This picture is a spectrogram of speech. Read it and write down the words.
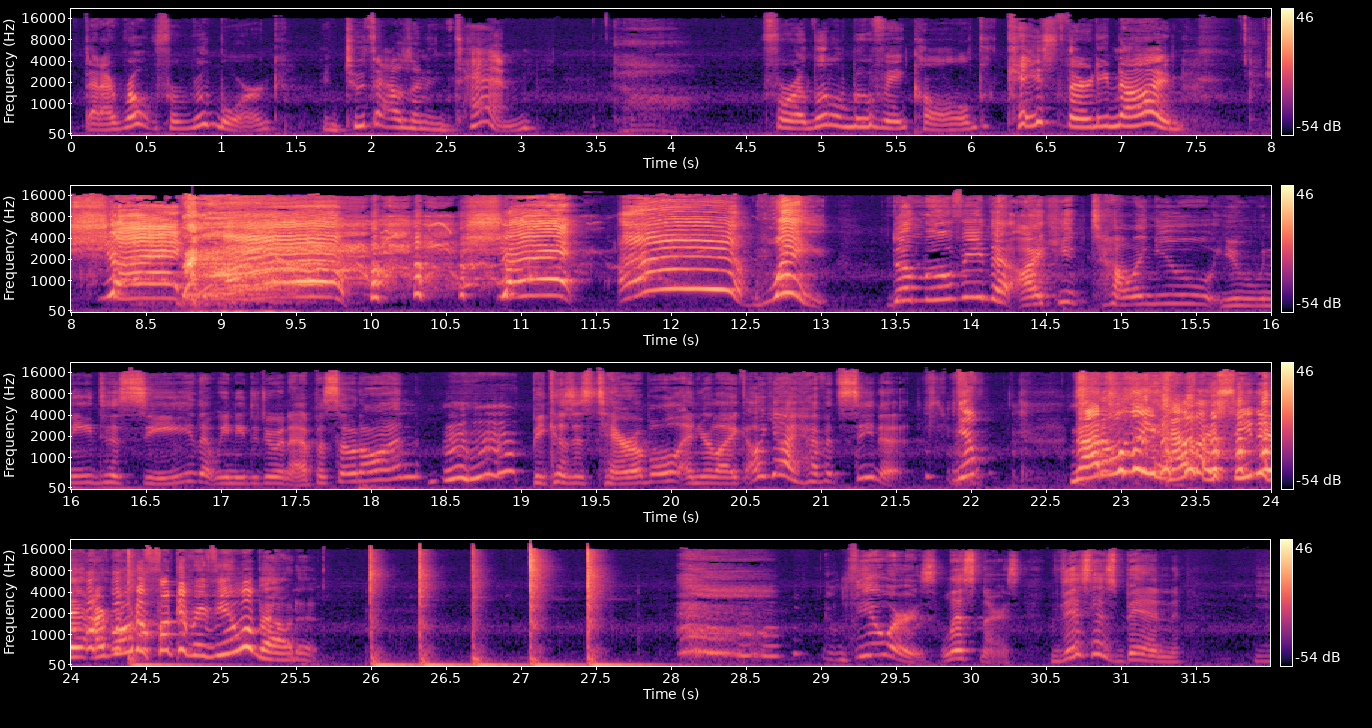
that I wrote for Rue Morgue in 2010 for a little movie called Case 39. Shut up! Shut up! Wait, the movie that I keep telling you you need to see that we need to do an episode on Mm-hmm. because it's terrible, and you're like, oh yeah, I haven't seen it. Yep. Not only have I seen it, I wrote a fucking review about it. Viewers, listeners, this has been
